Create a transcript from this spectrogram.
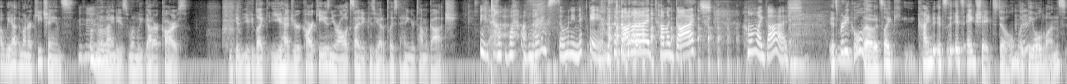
Uh, We had them on our keychains Mm-hmm. in the '90s when we got our cars. You could, you could like, you had your car keys and you were all excited because you had a place to hang your Tamagotchi. You don't- wow, I'm learning so many nicknames. Tama, Tamagotch. Oh my gosh. It's pretty cool though. It's like kind of it's it's egg shaped still, like Mm-hmm. the old ones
